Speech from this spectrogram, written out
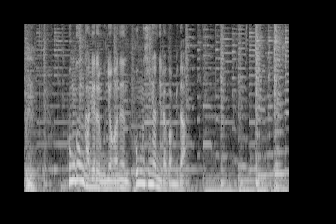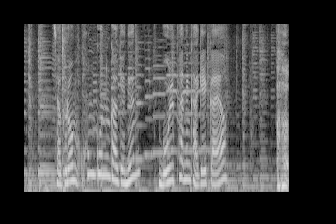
홍군 가게를 운영하는 홍순현이라고 합니다. 자, 그럼 홍군 가게는 뭘 파는 가게일까요?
